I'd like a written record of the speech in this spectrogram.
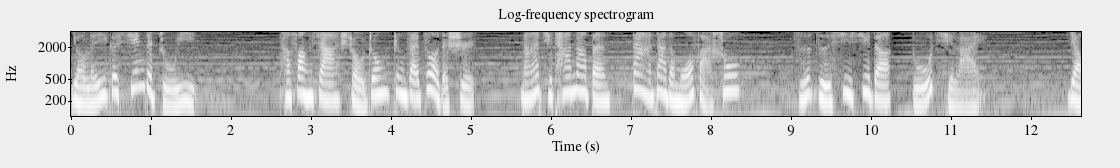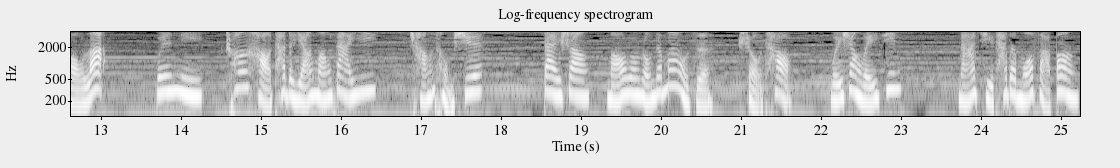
有了一个新的主意。他放下手中正在做的事，拿起他那本大大的魔法书，仔仔细细地读起来。有了，温妮穿好她的羊毛大衣、长筒靴，戴上毛茸茸的帽子、手套。围上围巾，拿起他的魔法棒，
